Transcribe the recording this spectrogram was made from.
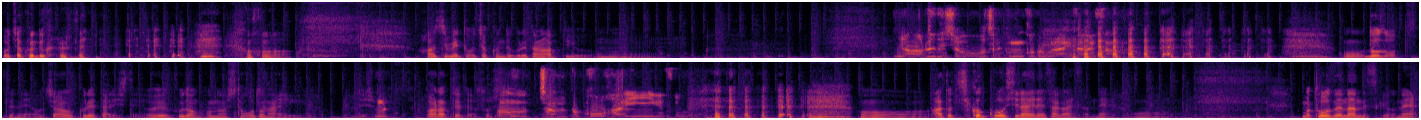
お茶汲んでくれた。初めてお茶汲んでくれたなっていう。うん。いや、あるでしょう、お茶組むことぐらい、酒井さん。もうどうぞっつってね、お茶をくれたりして、え、普段こんなんしたことないでしょ。笑ってたよ、そしたら。うん、ちゃんと後輩ですよ。うんあと遅刻をしないね、酒井さんね。うん。まあ当然なんですけどね。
